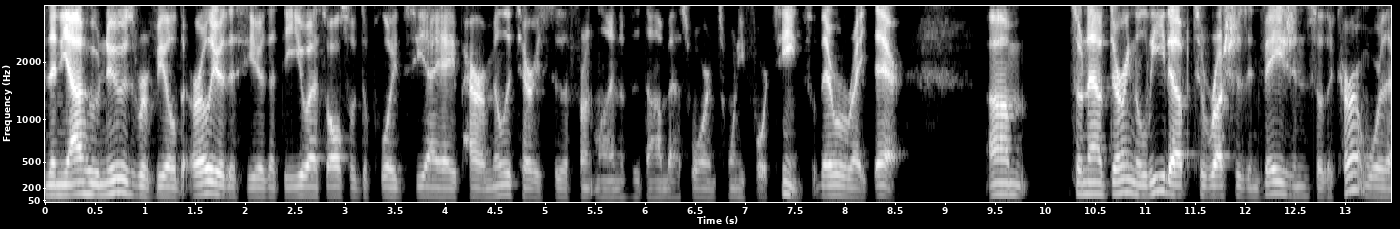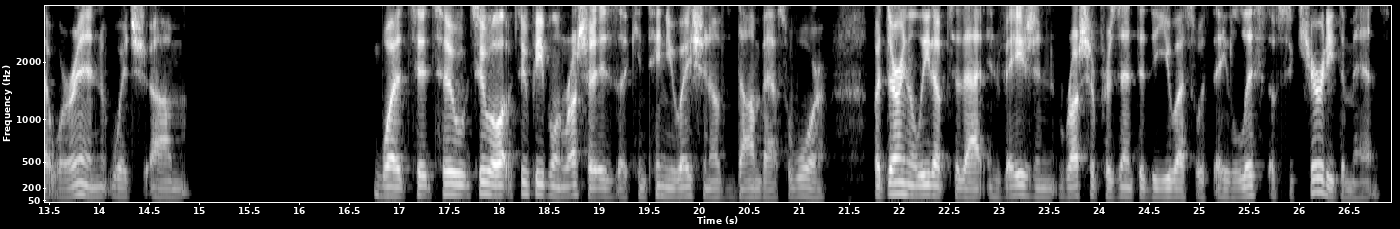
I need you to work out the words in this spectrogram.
And then Yahoo News revealed earlier this year that the U.S. also deployed CIA paramilitaries to the front line of the Donbass war in 2014. So they were right there. Um, so now, during the lead up to Russia's invasion, so the current war that we're in, which um, what to, to, to, to people in Russia is a continuation of the Donbass war. But during the lead up to that invasion, Russia presented the US with a list of security demands,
